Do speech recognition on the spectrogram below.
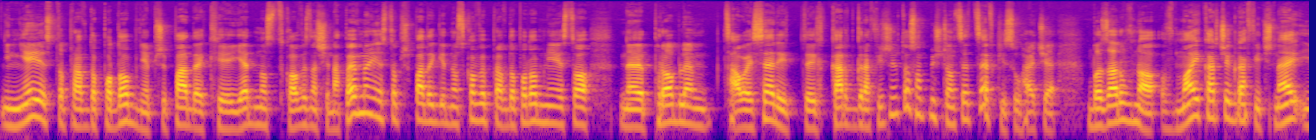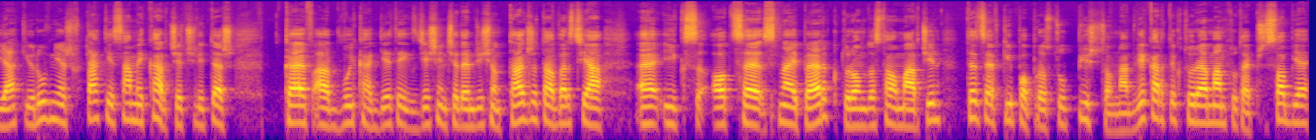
nie jest to prawdopodobnie przypadek jednostkowy, znaczy na pewno nie jest to przypadek jednostkowy, prawdopodobnie jest to e, problem całej serii tych kart graficznych, to są piszczące cewki, słuchajcie, bo zarówno w mojej karcie graficznej, jak i również w takiej samej karcie, czyli też KFA 2 GTX 1070, także ta wersja EXOC Sniper, którą dostał Marcin, te cewki po prostu piszczą. Na dwie karty, które mam tutaj przy sobie,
